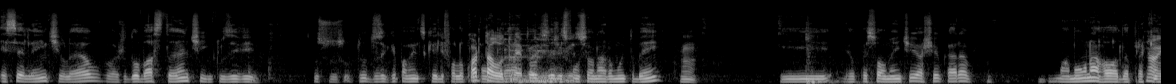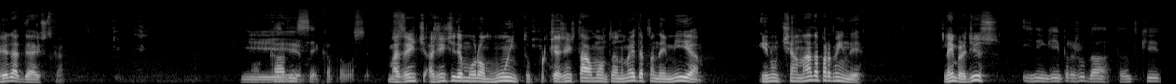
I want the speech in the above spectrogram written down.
Excelente, o Léo ajudou bastante, inclusive os, os equipamentos que ele falou para comprar, outra, todos eles funcionaram muito bem. Hum. E eu pessoalmente achei o cara uma mão na roda para quem... Não, ele é destro, cara. E... Carne seca para você. Mas a gente, a gente demorou muito porque a gente estava montando no meio da pandemia e não tinha nada para vender. Lembra disso? E ninguém para ajudar. Tanto que,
